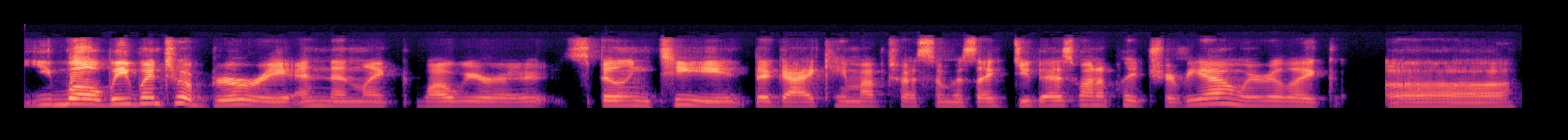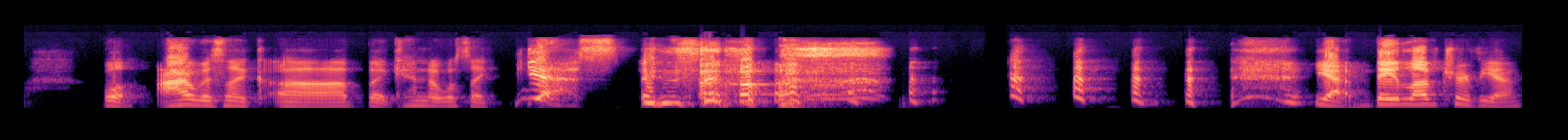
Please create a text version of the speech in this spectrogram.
You, well, we went to a brewery and then, like, while we were spilling tea, the guy came up to us and was like, Do you guys want to play trivia? And we were like, Uh, well, I was like, Uh, but Kendall was like, Yes. Yeah, they love trivia.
